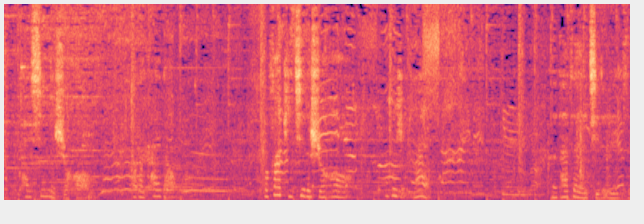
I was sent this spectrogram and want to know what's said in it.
我不开心的时候。他会开导我，我发脾气的时候，他就忍耐我。和他在一起的日子，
